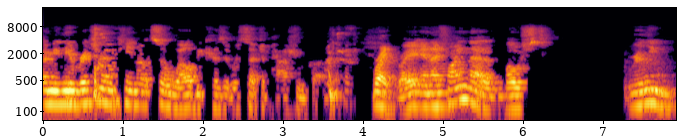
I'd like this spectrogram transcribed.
I mean, the original came out so well because it was such a passion project. Right. right? And I find that of most really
